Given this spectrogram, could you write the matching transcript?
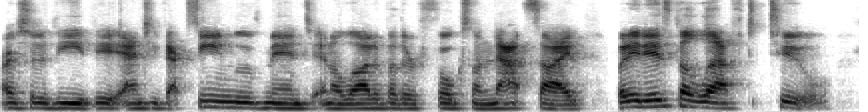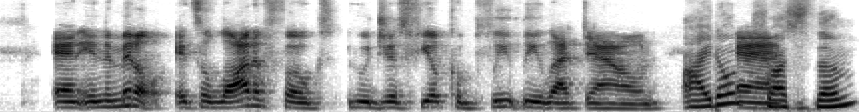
are sort of the, the anti vaccine movement and a lot of other folks on that side, but it is the left too. And in the middle, it's a lot of folks who just feel completely let down. I don't and, trust them.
